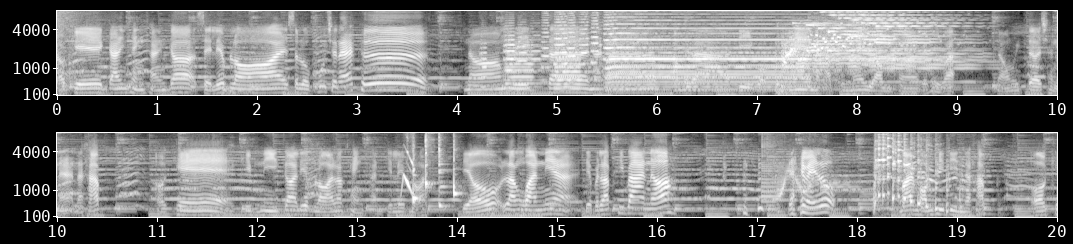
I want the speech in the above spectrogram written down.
โอเค การแข่งขันก็เสร็จเรียบร้อย สรุปผู้ชนะคือ น้องวิกเตอร์นะครับทำเวลาดีกว่าคุณแม่นะครับ คุณแม่ยอมแพ้ก็ถือว่า น้องวิกเตอร์ชนะนะครับ โอเค คลิปนี้ก็เรียบร้อยแล้วแข่งขันที่เรียบร้อย เดี๋ยวรางวัลเนี่ย เดี๋ยวไปรับที่บ้านเนาะ ได้ไหมลูก บ้านพร้อมที่ดินนะครับ โอเค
